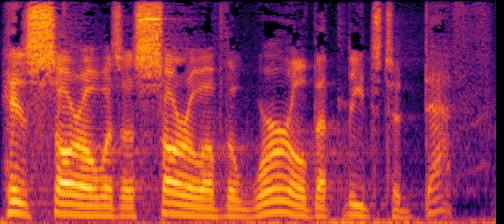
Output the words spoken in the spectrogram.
His sorrow was a sorrow of the world that leads to death.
